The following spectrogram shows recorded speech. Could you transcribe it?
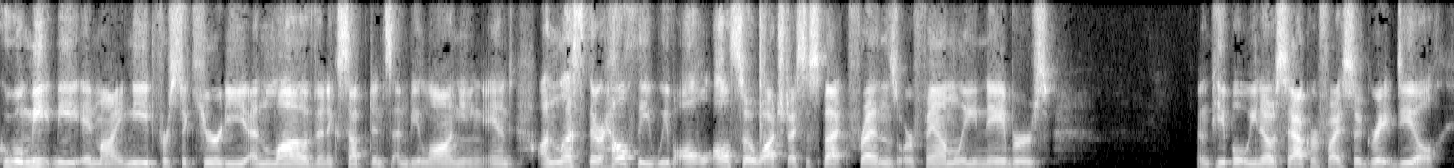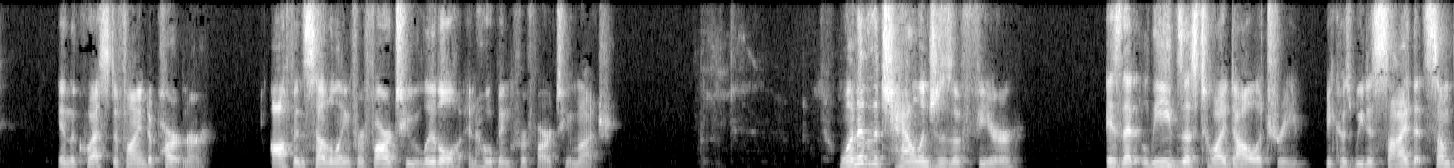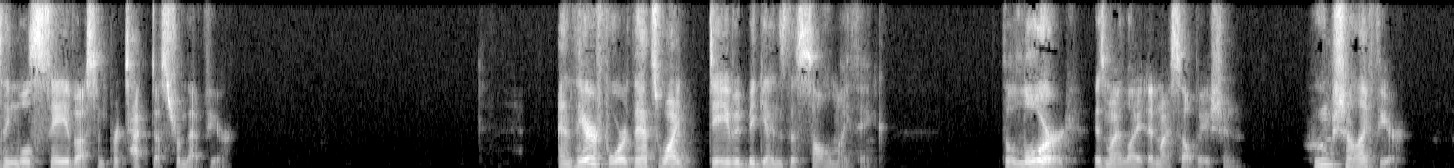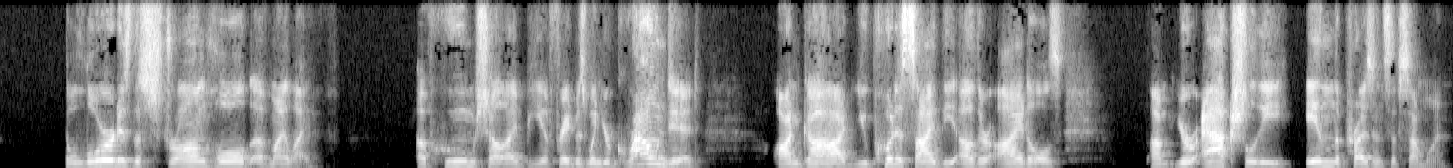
who will meet me in my need for security and love and acceptance and belonging. And unless they're healthy, we've all also watched, I suspect, friends or family, neighbors and people we know sacrifice a great deal in the quest to find a partner, often settling for far too little and hoping for far too much. One of the challenges of fear is that it leads us to idolatry because we decide that something will save us and protect us from that fear. And therefore, that's why David begins the psalm, I think. The Lord is my light and my salvation. Whom shall I fear? The Lord is the stronghold of my life. Of whom shall I be afraid? Because when you're grounded on God, you put aside the other idols, um, you're actually in the presence of someone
